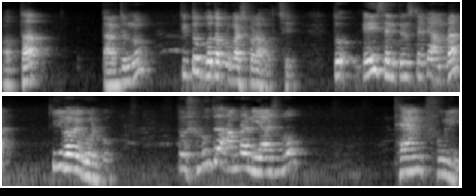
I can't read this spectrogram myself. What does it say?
অর্থাৎ তার জন্য কৃতজ্ঞতা প্রকাশ করা হচ্ছে। তো এই সেন্টেন্সটাকে আমরা কীভাবে বলব? তো শুরুতে আমরা নিয়ে আসব থ্যাঙ্কফুলি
